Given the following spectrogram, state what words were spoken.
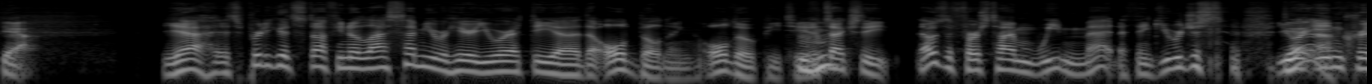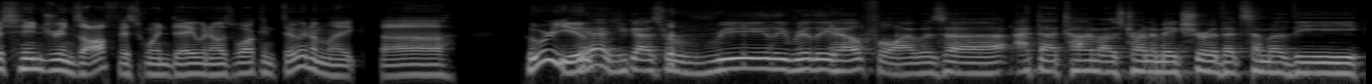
Yeah. Yeah, it's pretty good stuff. You know, last time you were here, you were at the uh, the old building, old OPT. Mm-hmm. It's actually that was the first time we met. I think you were just you yeah. were in Chris Hendren's office one day when I was walking through, and I'm like, uh, who are you? Yeah, you guys were really, really helpful. I was uh, at that time. I was trying to make sure that some of the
